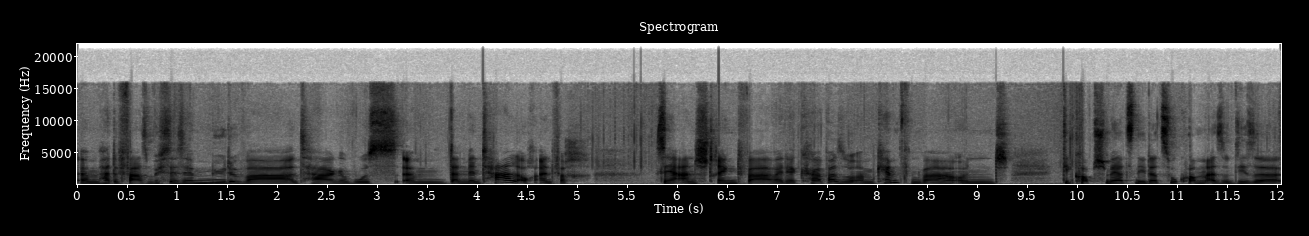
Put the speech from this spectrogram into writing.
ähm, hatte Phasen, wo ich sehr, sehr müde war, Tage, wo es ähm, dann mental auch einfach sehr anstrengend war, weil der Körper so am Kämpfen war und die Kopfschmerzen, die dazukommen, also diese,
